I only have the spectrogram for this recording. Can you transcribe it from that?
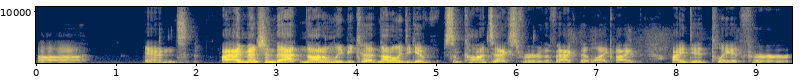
Uh, and I I mentioned that not only because not only to give some context for the fact that like I I did play it for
